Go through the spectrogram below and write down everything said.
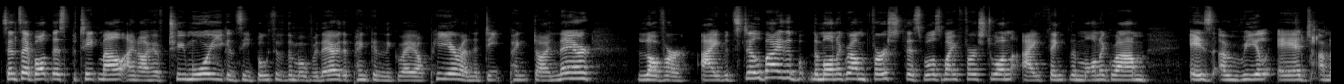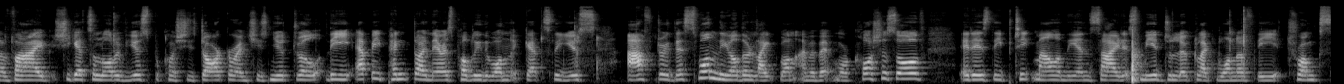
Since I bought this Petite Malle, I now have two more. You can see both of them over there, the pink and the grey up here and the deep pink down there lover. I would still buy the, the monogram first. This was my first one. I think the monogram is a real edge and a vibe. She gets a lot of use because she's darker and she's neutral. The Epi Pink down there is probably the one that gets the use after this one. The other light one I'm a bit more cautious of. It is the Petite Malle on the inside. It's made to look like one of the trunks.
